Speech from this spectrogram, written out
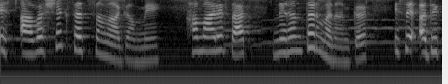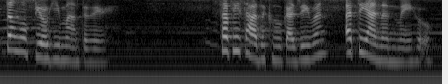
इस आवश्यक सत समागम में हमारे साथ निरंतर मनन कर इसे अधिकतम उपयोगी मानते सभी साधकों का जीवन अति आनंदमय हो।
